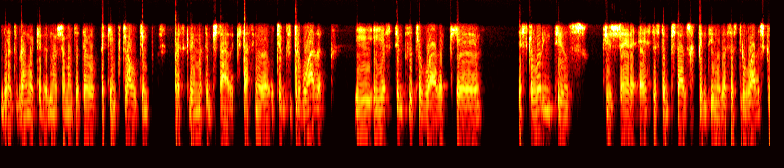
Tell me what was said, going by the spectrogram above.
durante o verão, nós chamamos até aqui em Portugal o tempo, parece que vem uma tempestade, que está assim o tempo de trovoada, e é este tempo de trovoada que é este calor intenso que gera estas tempestades repentinas, essas trovoadas que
